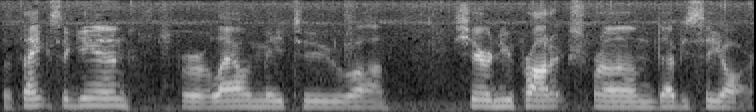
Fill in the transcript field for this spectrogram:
So thanks again for allowing me to uh, share new products from WCR.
